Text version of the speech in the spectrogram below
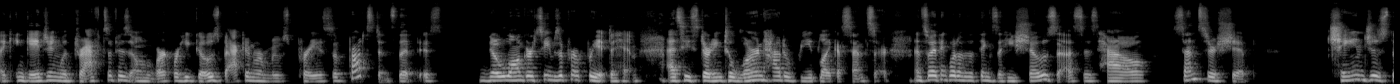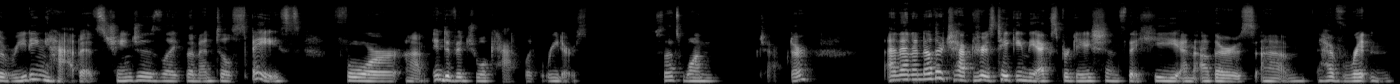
like engaging with drafts of his own work where he goes back and removes praise of Protestants that is no longer seems appropriate to him as he's starting to learn how to read like a censor. And so I think one of the things that he shows us is how censorship changes the reading habits, changes like the mental space for um, individual Catholic readers. So that's one chapter. And then another chapter is taking the expurgations that he and others um, have written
